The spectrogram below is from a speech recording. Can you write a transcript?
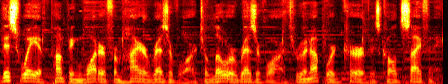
This way of pumping water from higher reservoir to lower reservoir through an upward curve is called siphoning.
